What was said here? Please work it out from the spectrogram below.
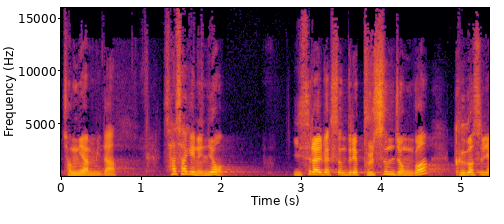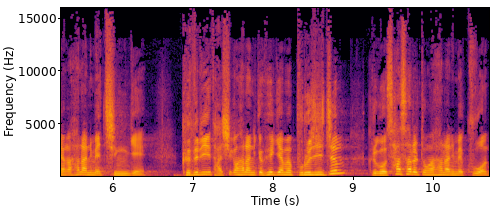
정리합니다. 사사기는요, 이스라엘 백성들의 불순종과 그것을 향한 하나님의 징계, 그들이 다시금 하나님께 회개하면 부르짖음 그리고 사사를 통한 하나님의 구원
